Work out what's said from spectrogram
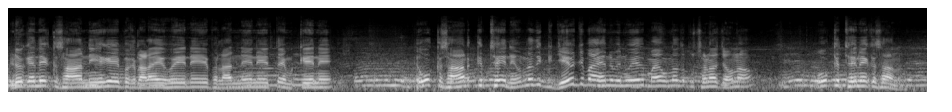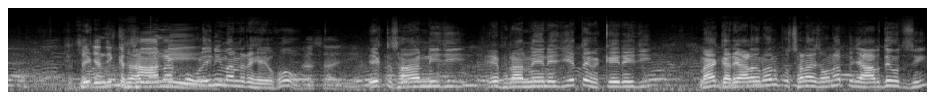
ਜਿਹੜੇ ਕਹਿੰਦੇ ਕਿਸਾਨ ਨਹੀਂ ਹੈਗੇ ਬਗਲਾਏ ਹੋਏ ਨੇ ਫਲਾਨੇ ਨੇ ਧਮਕੇ ਨੇ ਉਹ ਕਿਸਾਨ ਕਿੱਥੇ ਨੇ? ਉਹਨਾਂ ਦੀ ਜੇਬ 'ਚ ਪਾਏ ਨੇ ਮੈਨੂੰ ਇਹ ਮੈਂ ਉਹਨਾਂ ਤੋਂ ਪੁੱਛਣਾ ਚਾਹੁੰਦਾ ਉਹ ਕਿੱਥੇ ਨੇ ਕਿਸਾਨ? ਜਾਂਦੀ ਕਿਸਾਨ ਕੋਲੇ ਨਹੀਂ ਨਹੀਂ ਮੰਨ ਰਹੇ ਉਹ। ਅੱਛਾ ਜੀ। ਇਹ ਕਿਸਾਨ ਨਹੀਂ ਜੀ ਇਹ ਫਲਾਨੇ ਨੇ ਜੀ ਇਹ ਧਮਕੇ ਨੇ ਜੀ। ਮੈਂ ਗਰੇਵਾਲ ਉਹਨਾਂ ਨੂੰ ਪੁੱਛਣਾ ਚਾਹੁੰਦਾ ਪੰਜਾਬ ਦੇ ਹੋ ਤੁਸੀਂ?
